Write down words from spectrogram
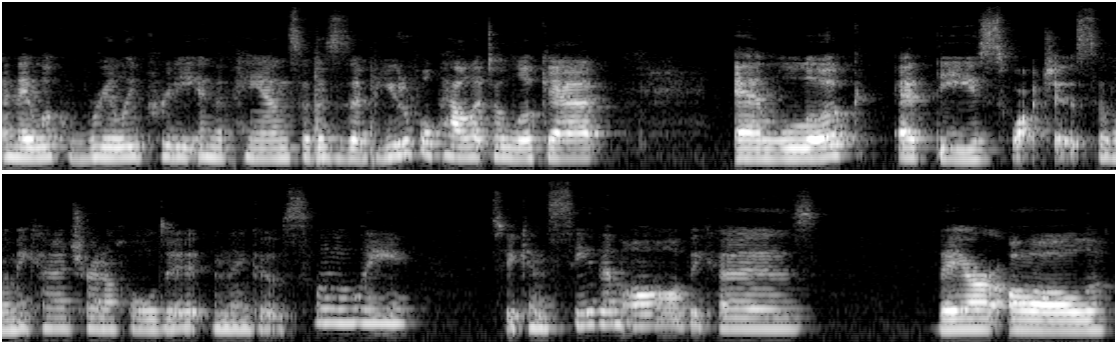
and they look really pretty in the pan. So this is a beautiful palette to look at and look at these swatches. So let me kind of try to hold it and then go slowly so you can see them all because they are all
